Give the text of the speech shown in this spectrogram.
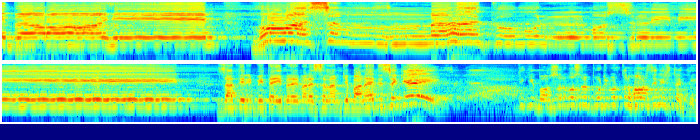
ইব্রাহিম, হুয়া সাম্মাকুমুল মুসলিমিন। জাতির পিতা ইব্রাহিম আলাইহিস সালামকে বানিয়ে দিছে কে? ঠিকই বছর বছর পরিবর্তন হওয়ার জিনিসটা কি?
